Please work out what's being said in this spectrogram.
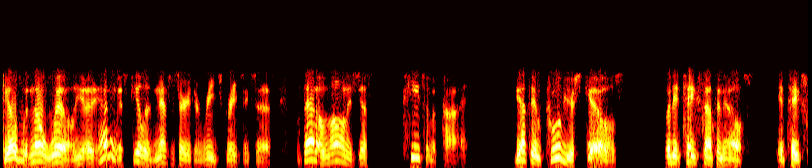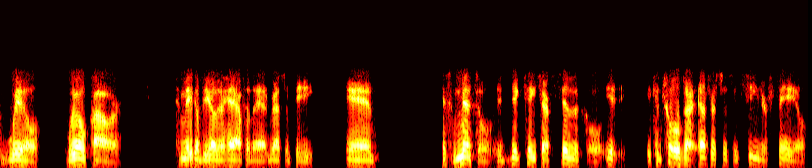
skills with no will. You, having a skill is necessary to reach great success. That alone is just piece of the pie. You have to improve your skills, but it takes something else. It takes will, willpower, to make up the other half of that recipe. And it's mental. It dictates our physical. It it controls our efforts to succeed or fail.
